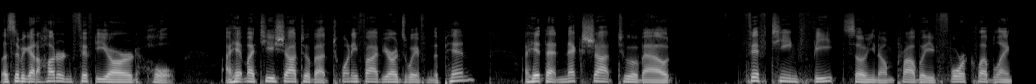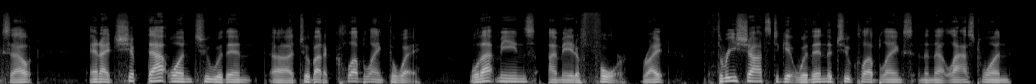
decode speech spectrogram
let's say we got a 150 yard hole. I hit my tee shot to about 25 yards away from the pin. I hit that next shot to about 15 feet, so you know I'm probably four club lengths out, and I chipped that one to within uh, to about a club length away. Well, that means I made a four, right? Three shots to get within the two club lengths, and then that last one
